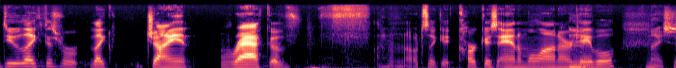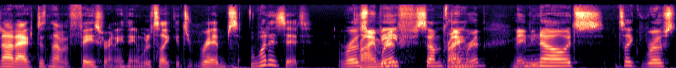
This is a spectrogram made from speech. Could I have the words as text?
do like this like giant rack of I don't know. It's like a carcass animal on our Mm. table. Nice. Not act doesn't have a face or anything, but it's like it's ribs. What is it? Roast Prime beef rib? something. Prime rib, maybe. No, it's it's like roast.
